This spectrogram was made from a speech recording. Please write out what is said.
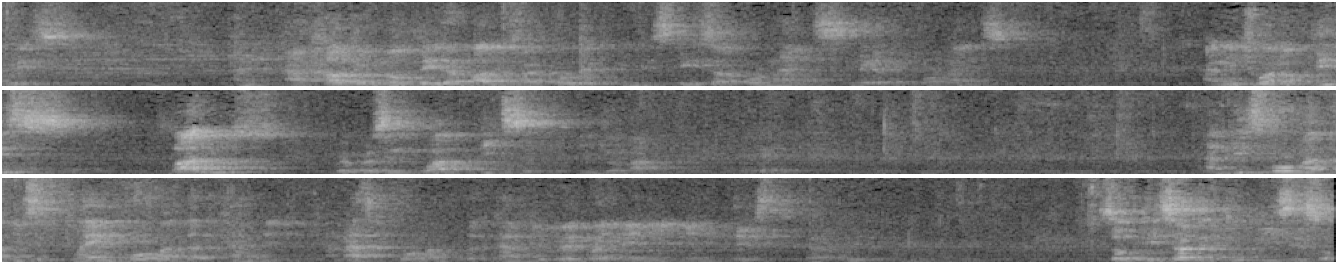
degrees, and, and how your no data values are coded. In this case are four nines, negative four nines. And each one of these values represent one pixel in your map. Okay? And this format is a plain format that can be an ASCII format that can be read by any, any text uh, reader. So these are the two pieces of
